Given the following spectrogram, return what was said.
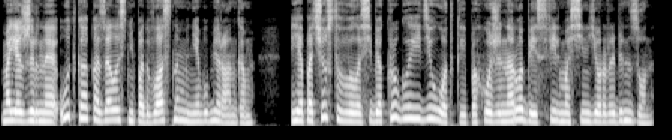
Моя жирная утка оказалась неподвластным мне бумерангом. Я почувствовала себя круглой идиоткой, похожей на Робби из фильма «Сеньор Робинзон».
